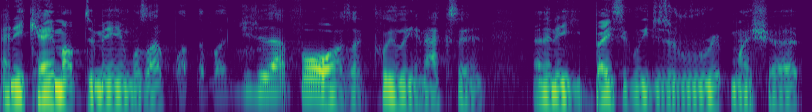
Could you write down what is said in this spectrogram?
And he came up to me and was like, "What the fuck did you do that for?" I was like, "Clearly an accident." And then he basically just ripped my shirt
